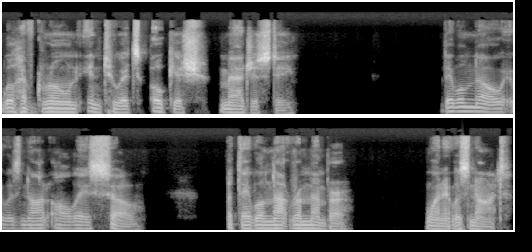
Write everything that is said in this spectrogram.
will have grown into its oakish majesty. They will know it was not always so, but they will not remember when it was not.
